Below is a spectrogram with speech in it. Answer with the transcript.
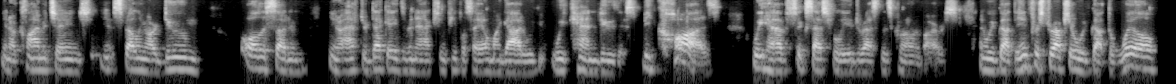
you know climate change you know, spelling our doom. All of a sudden, you know, after decades of inaction, people say, "Oh my God, we we can do this because." we have successfully addressed this coronavirus. And we've got the infrastructure, we've got the will,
